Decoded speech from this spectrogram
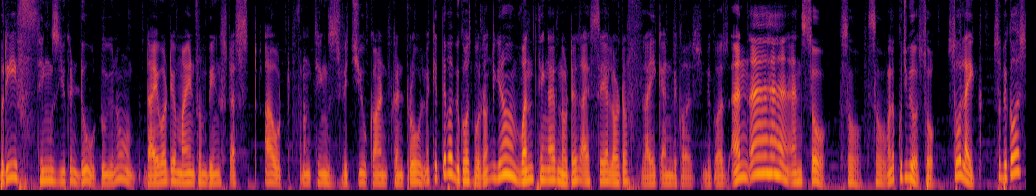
brief things you can do to you know divert your mind from being stressed out from things which you can't control मैं कितने बार बिकॉज़ बोल रहा हूँ। You know one thing I have notice I say a lot of like and because because and and so so so मतलब कुछ भी हो so so like so because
